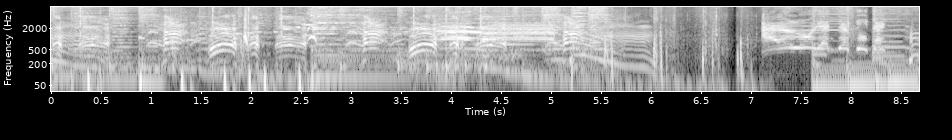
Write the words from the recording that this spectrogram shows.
I don't know what to do.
